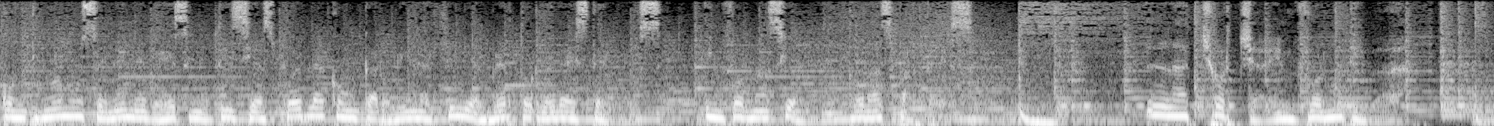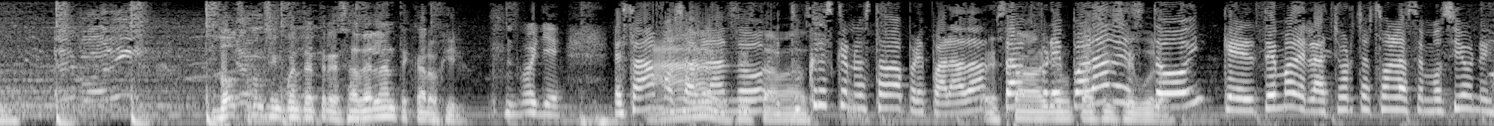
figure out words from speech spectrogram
Continuamos en MBS Noticias Puebla con Carolina Gil y Alberto Rueda Esteves. Información en todas partes. La Chorcha Informativa. 2.53. Adelante, Caro Gil. Oye, estábamos Ah, hablando. sí estabas- ¿Tú crees que no estaba preparada? Estaba Tan preparada estoy que el tema de la chorcha son las emociones.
